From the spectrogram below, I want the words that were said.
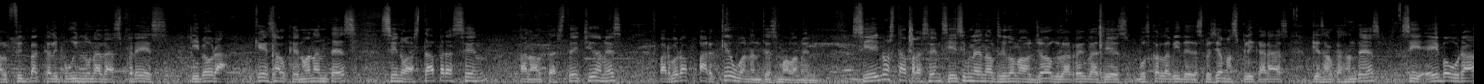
el feedback que li puguin donar després i veure què és el que no han entès, sinó estar present en el testeig i, a més, per veure per què ho han entès malament. Si ell no està present, si ell simplement els dona el joc, les regles i és busca't la vida i després ja m'explicaràs què és el que s'ha entès, sí, ell veurà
